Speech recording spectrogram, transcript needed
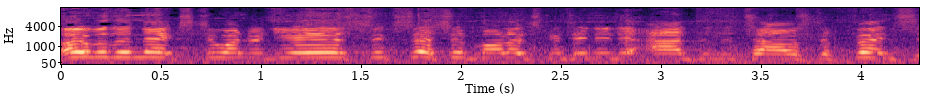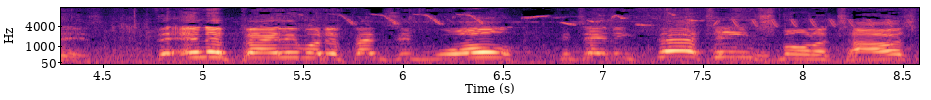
Over the next 200 years, successive monarchs continued to add to the tower's defences. The inner bailey or defensive wall, containing 13 smaller towers,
